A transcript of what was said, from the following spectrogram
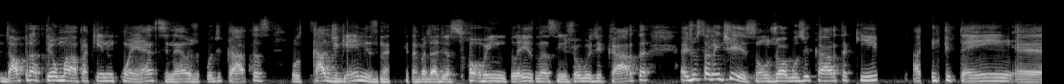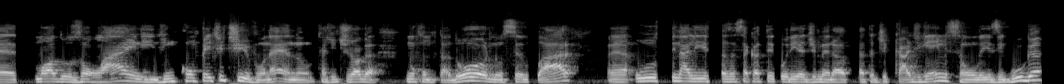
dá pra ter uma, pra quem não conhece, né, o jogo de cartas, os card games, né, que na verdade é só em inglês, mas assim, jogo de carta é justamente isso, são jogos de carta que a gente tem é, modos online de competitivo, né, no- que a gente joga no computador, no celular. É, os finalistas dessa categoria de melhor atleta de card games são o Lazy Guga,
